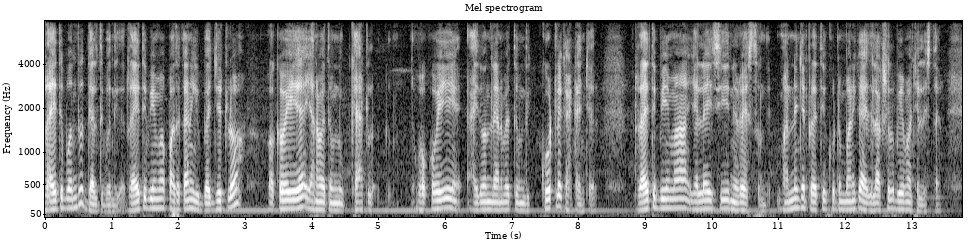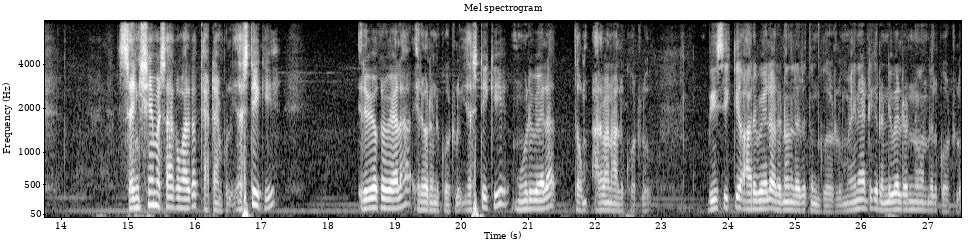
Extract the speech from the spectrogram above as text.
రైతు బంధు దళిత బంధుగా రైతు బీమా పథకానికి ఈ బడ్జెట్లో ఒక వెయ్యి ఎనభై తొమ్మిది కేటలు ఒక వెయ్యి ఐదు వందల ఎనభై తొమ్మిది కోట్లే కేటాయించారు. రైతు బీమా ఎల్ఐసి నిర్వహిస్తుంది. మరణించిన ప్రతి కుటుంబానికి ఐదు లక్షలు బీమా చెల్లిస్తారు. సంక్షేమ శాఖ వారిగా కేటాయింపులు. ఎస్టీకి ఇరవై ఒక వేల ఇరవై రెండు కోట్లు. ఎస్టీకి మూడు వేల తొమ్ అరవై నాలుగు కోట్లు. బీసీకి ఆరు వేల రెండు వందల ఇరవై తొమ్మిది కోట్లు మైనార్టీకి రెండు వేల రెండు వందల కోట్లు.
